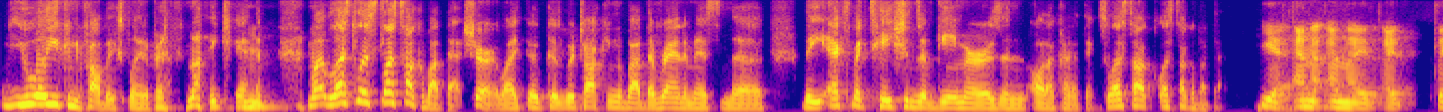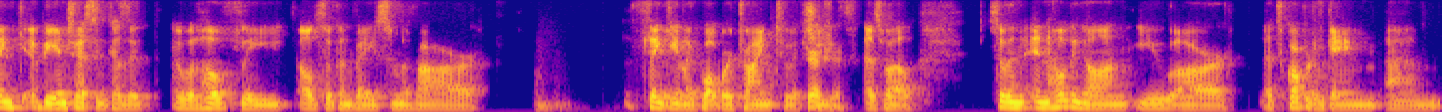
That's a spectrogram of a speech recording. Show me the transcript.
you well you can probably explain it better than i can. Mm-hmm. let's let's let's talk about that. Sure. Like because we're talking about the randomness and the the expectations of gamers and all that kind of thing. So let's talk let's talk about that. Yeah and and i, I think it'd be interesting because it, it will hopefully also convey some of our thinking like what we're trying to achieve sure, sure. as well. So in, in holding on you are it's a cooperative game um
